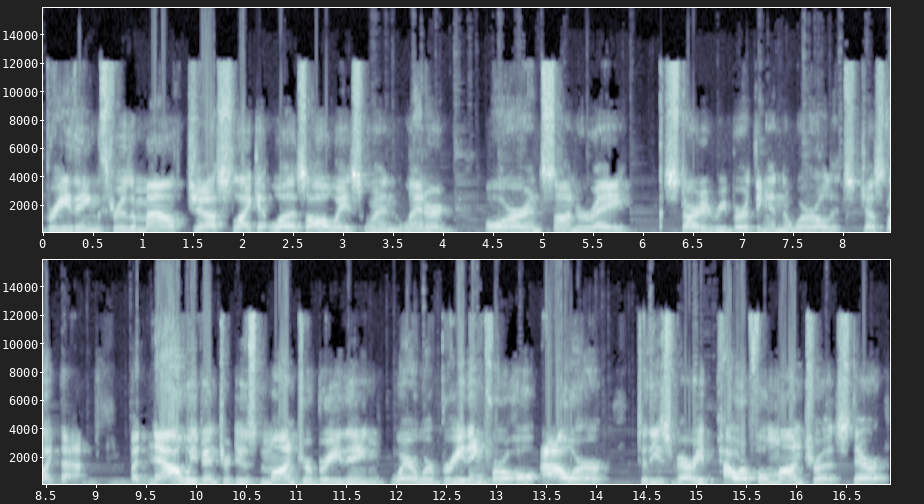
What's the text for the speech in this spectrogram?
breathing through the mouth, just like it was always when Leonard Orr and Sondra Ray started rebirthing in the world. It's just like that. But now we've introduced mantra breathing where we're breathing for a whole hour to these very powerful mantras. They're,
